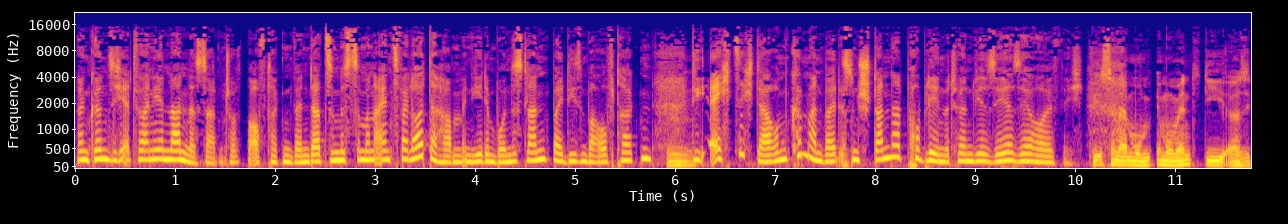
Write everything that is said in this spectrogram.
dann können sie sich etwa an ihren Landesdatenschutzbeauftragten wenden. Dazu müsste man ein, zwei Leute haben in jedem Bundesland bei diesen Beauftragten, mhm. die echt sich darum kümmern, weil das ist ein Standardproblem, das hören wir sehr, sehr häufig. Wie ist denn im Moment die, äh,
